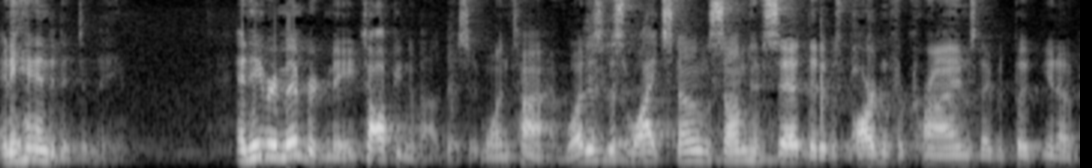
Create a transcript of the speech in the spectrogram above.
And he handed it to me. And he remembered me talking about this at one time. What is this white stone? Some have said that it was pardoned for crimes. They would put, you know,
